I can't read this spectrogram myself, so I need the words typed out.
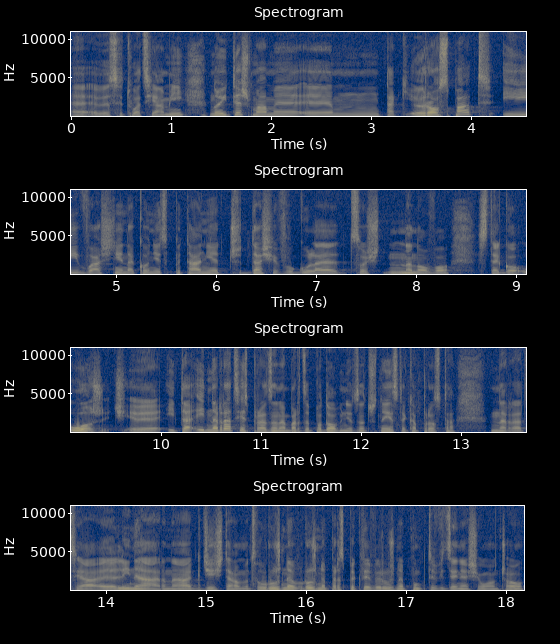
e, e, sytuacjami. No i też mamy taki rozpad i właśnie na koniec pytanie, czy da się w ogóle coś na nowo z tego ułożyć. E, I ta i narracja jest prowadzona bardzo podobnie, znaczy to nie jest taka prosta narracja e, linearna, gdzieś tam są różne, różne perspektywy, różne punkty widzenia się łączą.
